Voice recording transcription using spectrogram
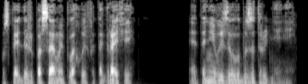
пускай даже по самой плохой фотографии, это не вызвало бы затруднений.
